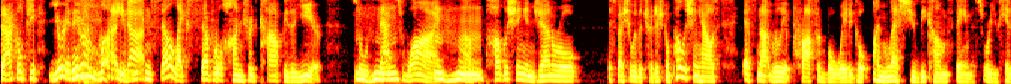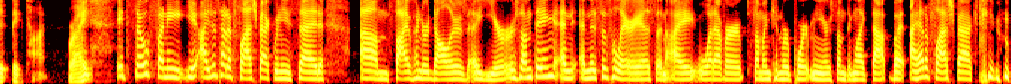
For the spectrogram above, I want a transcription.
faculty, you're, you're lucky if yeah. you can sell like several hundred copies a year. So mm-hmm. that's why mm-hmm. um, publishing in general, especially with a traditional publishing house, it's not really a profitable way to go unless you become famous or you hit it big time right? It's so funny. I just had a flashback when you said, um, $500 a year or something. And, and this is hilarious. And I, whatever, someone can report me or something like that. But I had a flashback to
